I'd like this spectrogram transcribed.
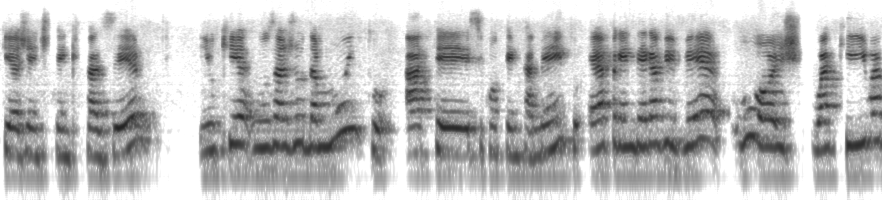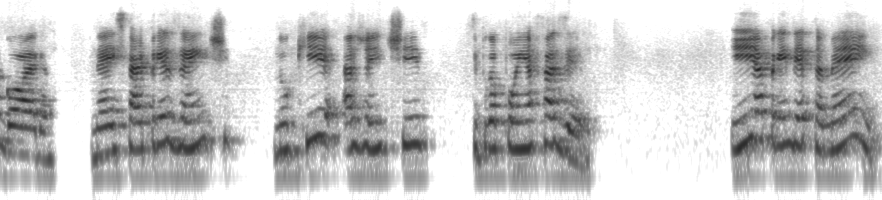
que a gente tem que fazer e o que nos ajuda muito a ter esse contentamento é aprender a viver o hoje, o aqui e o agora, né? Estar presente no que a gente se propõe a fazer. E aprender também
